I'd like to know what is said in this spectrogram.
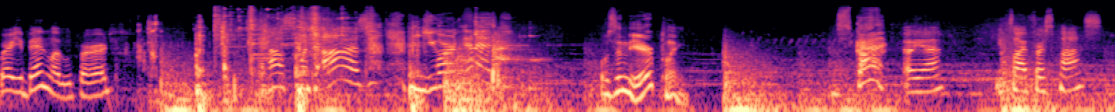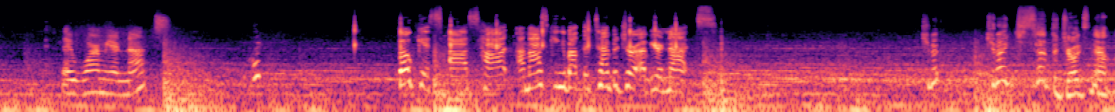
Where you been, little bird? The house went to Oz, and you weren't in it. I was in the airplane. In the sky. Oh, yeah? You fly first class? They warm your nuts? What? Focus, asshot. I'm asking about the temperature of your nuts. Can I, can I just have the drugs now?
